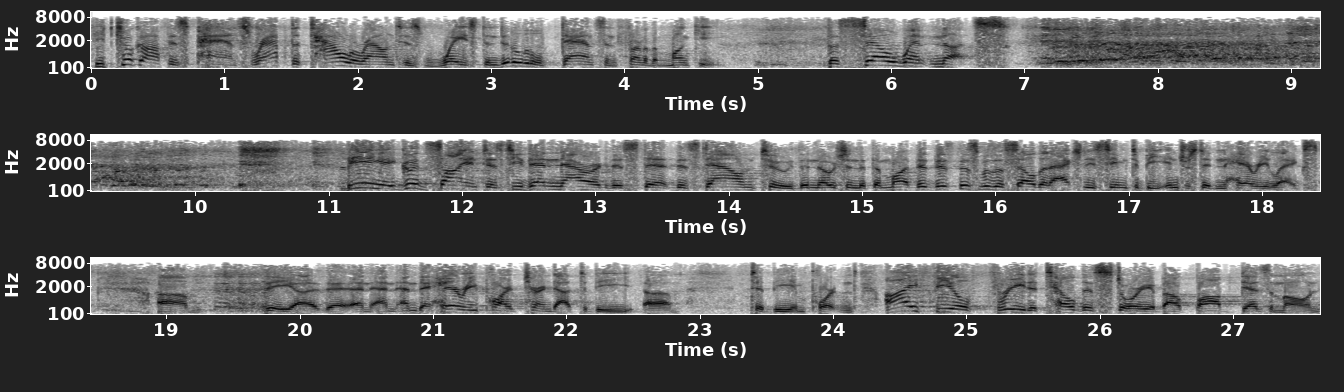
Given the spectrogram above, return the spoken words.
he took off his pants, wrapped a towel around his waist, and did a little dance in front of the monkey. The cell went nuts. Being a good scientist, he then narrowed this, this down to the notion that the, this, this was a cell that actually seemed to be interested in hairy legs. Um, the, uh, the, and, and, and the hairy part turned out to be um, to be important. I feel free to tell this story about Bob Desimone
